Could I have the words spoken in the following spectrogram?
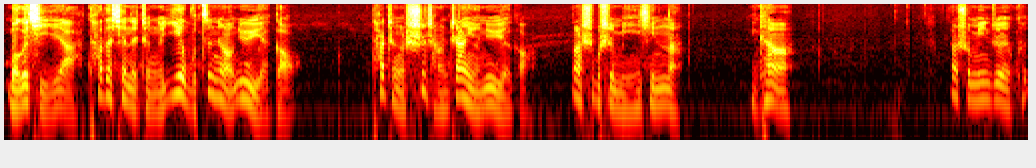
某个企业啊，它的现在整个业务增长率也高，它整个市场占有率也高，那是不是明星呢？你看啊。那说明这块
